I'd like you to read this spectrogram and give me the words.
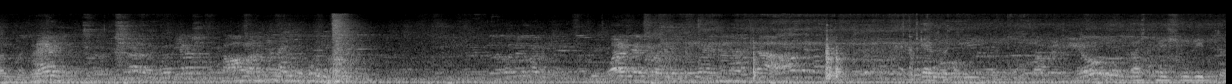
Alguma coisa. Quero aqui. Eu gosto de comer churitos.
